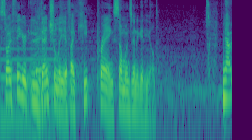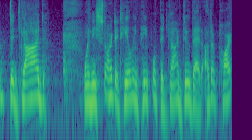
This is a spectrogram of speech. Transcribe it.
So I figured eventually, if I keep praying, someone's going to get healed. Now, did God, when He started healing people, did God do that other part?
